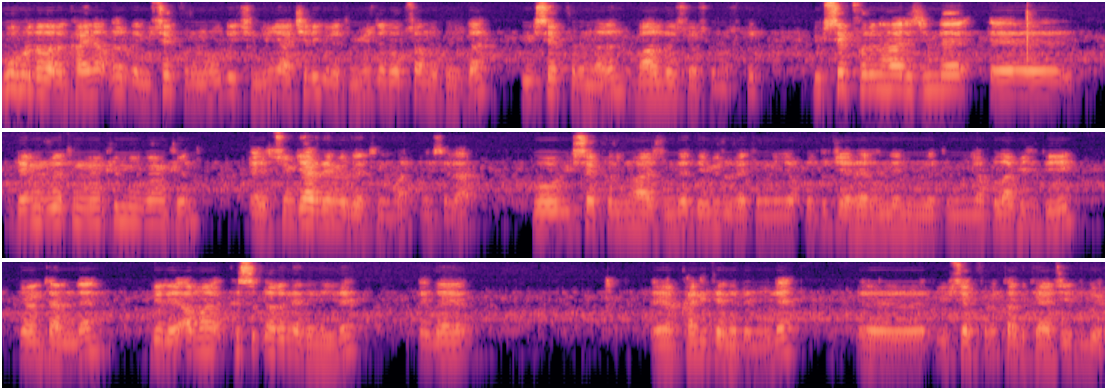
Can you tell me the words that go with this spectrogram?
Bu hurdaların kaynakları da yüksek fırın olduğu için dünya çelik üretimi %99'da yüksek fırınların varlığı söz konusudur. Yüksek fırın haricinde e, demir üretimi mümkün mü? Mümkün. E, sünger demir üretimi var mesela. Bu yüksek fırın haricinde demir üretiminin yapıldığı, cevherin demir üretiminin yapılabildiği yöntemden biri ama kısıtları nedeniyle e, ve e, kalite nedeniyle e, yüksek fırın tabi tercih ediliyor.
